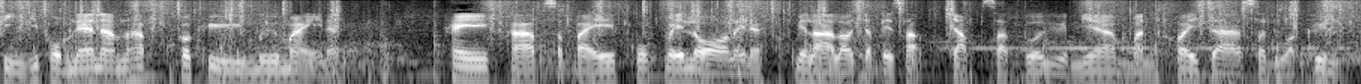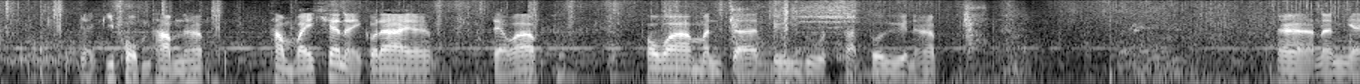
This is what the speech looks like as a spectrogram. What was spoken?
สิ่งที่ผมแนะนำนะครับก็คือมือใหม่นะ ให้คราฟสไปค์พกไว้รอเลยนะ เวลาเราจะไปสับจับสัตว์ตัวอื่นเนี่ยมันค่อยจะสะดวกขึ้น อย่างที่ผมทำนะครับทำไว้แค่ไหนก็ได้นะแต่ว่าเพราะว่ามันจะดึงดูดสัตว์ตัวอื่นนะครับ อ่านั่นไง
